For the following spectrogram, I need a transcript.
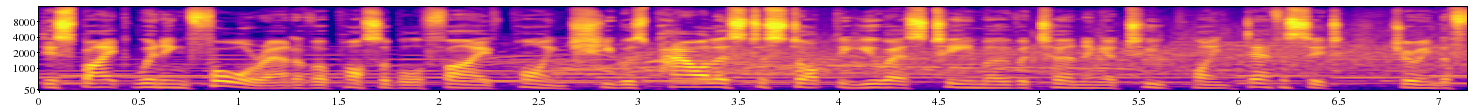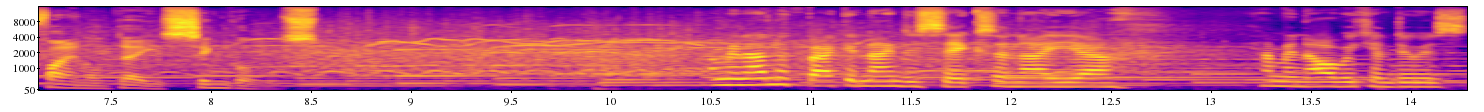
Despite winning four out of a possible five points, she was powerless to stop the US team overturning a two-point deficit during the final day's singles. I mean, I look back at 96 and I, uh, I mean, all we can do is,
